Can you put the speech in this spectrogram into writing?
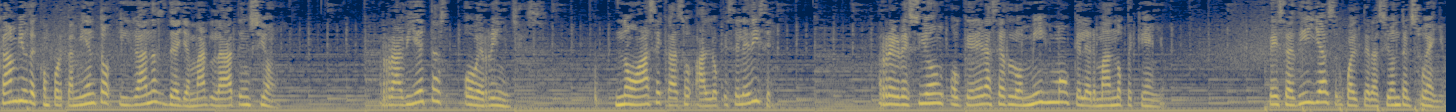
Cambios de comportamiento y ganas de llamar la atención. Rabietas o berrinches. No hace caso a lo que se le dice. regresión o querer hacer lo mismo que el hermano pequeño, pesadillas o alteración del sueño,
